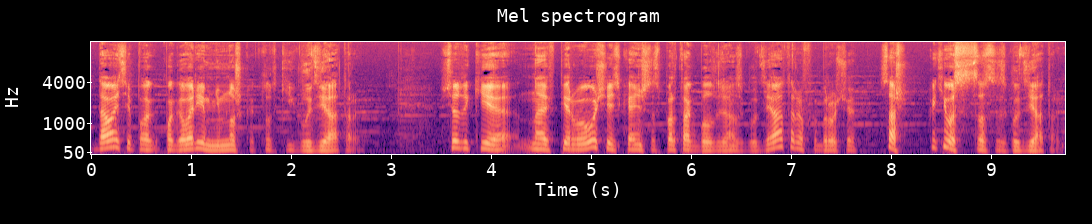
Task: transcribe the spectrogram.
давайте поговорим немножко, кто такие гладиаторы. Все-таки, на, в первую очередь, конечно, Спартак был для нас гладиаторов и прочее. Саш, Какие у вас ассоциации с гладиаторами?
